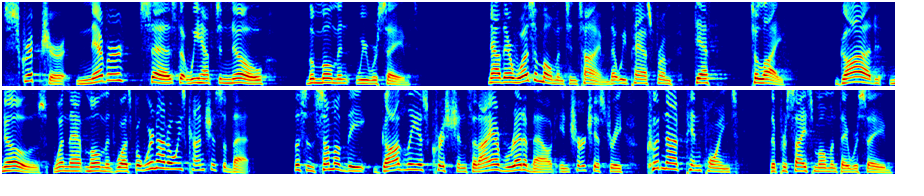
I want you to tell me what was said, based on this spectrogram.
Scripture never says that we have to know the moment we were saved. Now, there was a moment in time that we passed from death to life. God knows when that moment was, but we're not always conscious of that. Listen, some of the godliest Christians that I have read about in church history could not pinpoint the precise moment they were saved.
